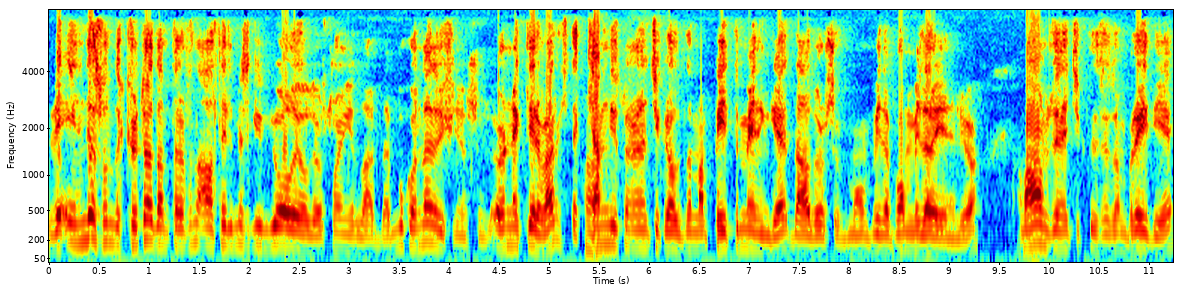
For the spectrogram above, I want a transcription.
ve eninde sonunda kötü adam tarafından alt edilmesi gibi bir olay oluyor son yıllarda. Bu konuda ne düşünüyorsunuz? Örnekleri var. İşte Ha. Cam Newton öne çıkarıldığı zaman Peyton Manning'e daha doğrusu Von, Miller'a yeniliyor. Mahomes öne çıktığı sezon Brady'ye.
